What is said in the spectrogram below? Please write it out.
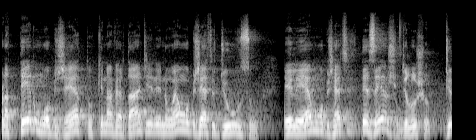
para ter um objeto que na verdade ele não é um objeto de uso, ele é um objeto de desejo. De luxo. De,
